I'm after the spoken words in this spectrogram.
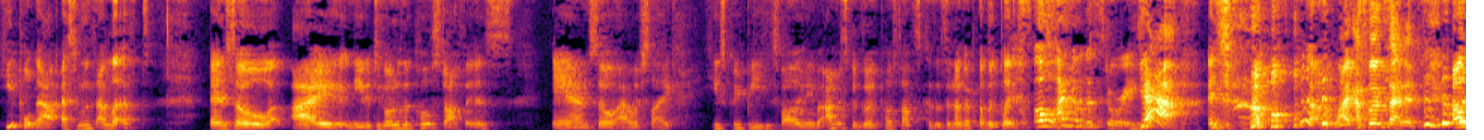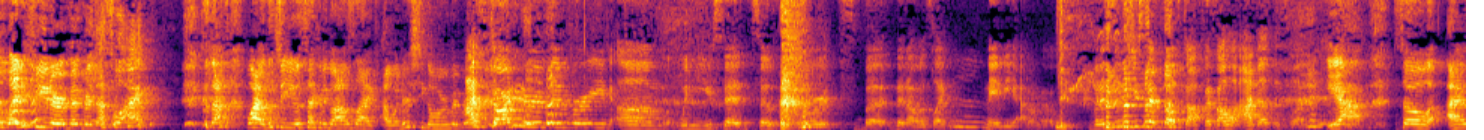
he pulled out as soon as I left. And so I needed to go to the post office. And so I was like, he's creepy, he's following me, but I'm just gonna go to the post office because it's another public place. oh, I know this story. Yeah. And so I don't know why I got so excited. I was waiting for you to remember. That's why. Because that's why I looked at you a second ago. I was like, I wonder if she gonna remember. I started remembering um, when you said Soffe shorts, but then I was like, mm, maybe I don't know. But as soon as you said post office, I was like, I know this one. yeah. So I,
